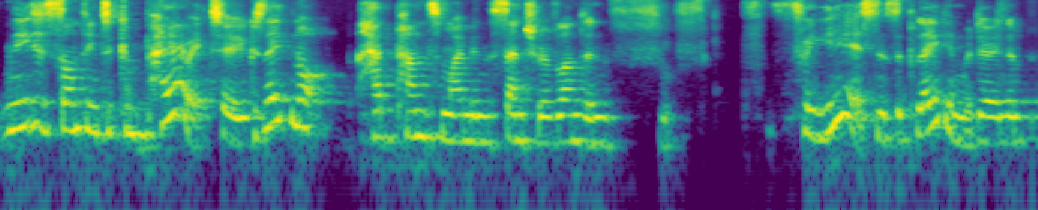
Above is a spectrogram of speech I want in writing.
needed something to compare it to because they'd not had pantomime in the centre of London for years since the Palladium were doing them.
